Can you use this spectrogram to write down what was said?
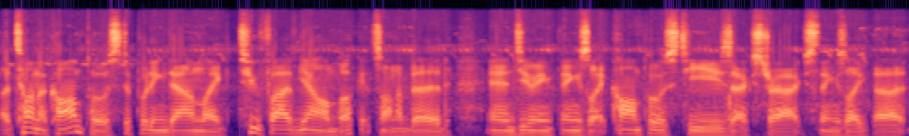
a ton of compost to putting down like two five gallon buckets on a bed and doing things like compost teas, extracts, things like that.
